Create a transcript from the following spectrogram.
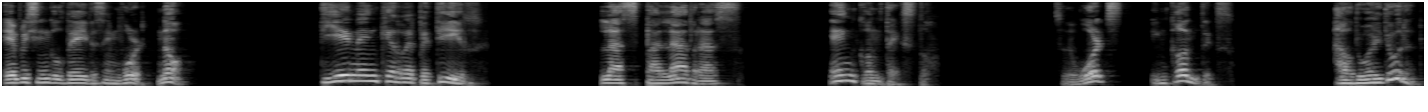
every single day the same word. No. Tienen que repetir las palabras en contexto. So the words in context. How do I do that?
